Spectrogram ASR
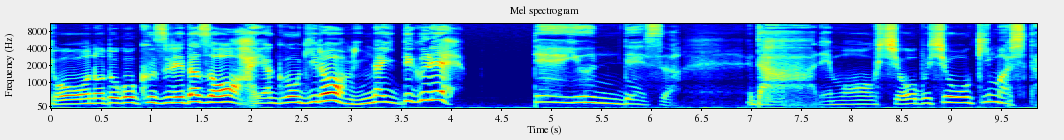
今日のとこ崩れだぞ早く起きろみんな行ってくれって言うんです。誰も不祥不祥起きました。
